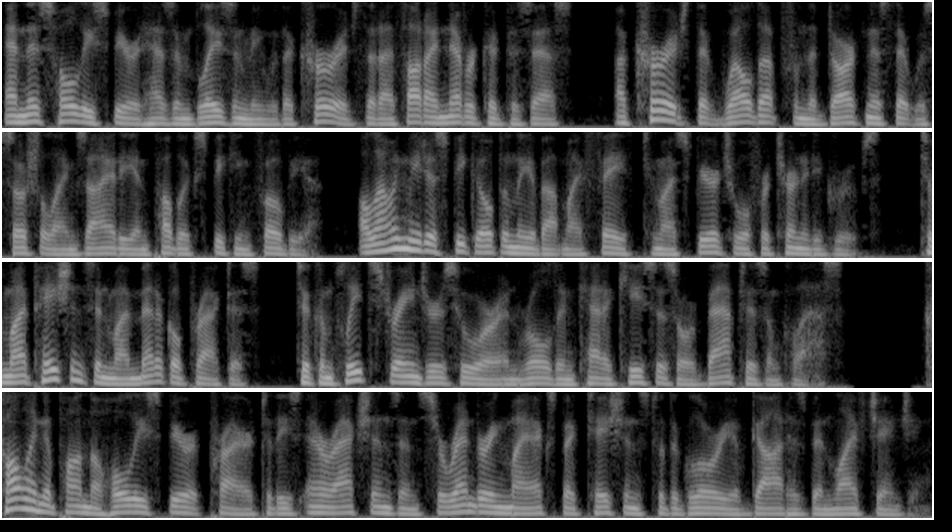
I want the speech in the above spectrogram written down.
And this Holy Spirit has emblazoned me with a courage that I thought I never could possess, a courage that welled up from the darkness that was social anxiety and public speaking phobia, allowing me to speak openly about my faith to my spiritual fraternity groups, to my patients in my medical practice, to complete strangers who are enrolled in catechesis or baptism class. Calling upon the Holy Spirit prior to these interactions and surrendering my expectations to the glory of God has been life changing.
